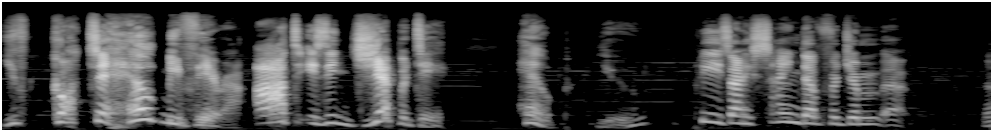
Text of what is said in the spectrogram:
You've got to help me, Vera. Art is in jeopardy. Help you? Please, I signed up for uh,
